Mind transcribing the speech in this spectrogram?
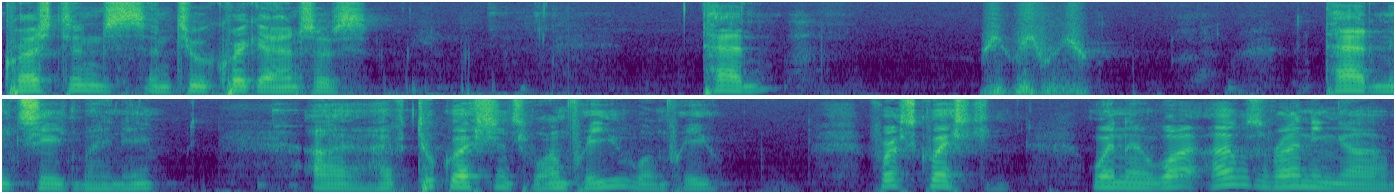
questions and two quick answers. Tad. Tad McSeed, my name. I have two questions, one for you, one for you. First question When uh, I was running a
